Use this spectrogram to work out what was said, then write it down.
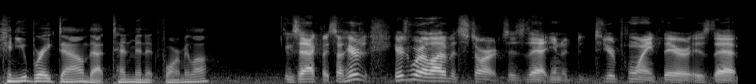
can you break down that 10 minute formula? Exactly. So here's here's where a lot of it starts. Is that you know to your point there is that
